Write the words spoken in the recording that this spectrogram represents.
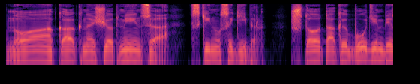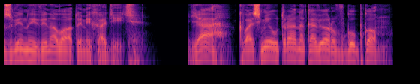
Ну а как насчет Минца? вскинулся Гибер. Что так и будем без вины виноватыми ходить? «Я к восьми утра на ковер в губком.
